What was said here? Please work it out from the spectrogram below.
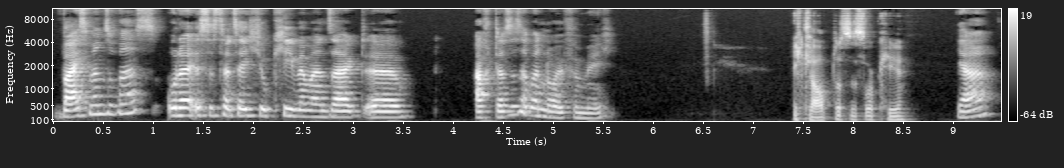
weiß man sowas? Oder ist es tatsächlich okay, wenn man sagt, äh, ach, das ist aber neu für mich? Ich glaube, das ist okay. Ja?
